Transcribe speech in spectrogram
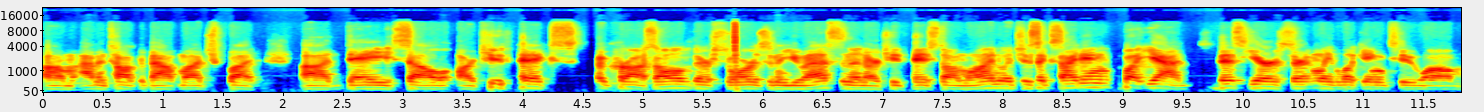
um, I haven't talked about much, but uh, they sell our toothpicks across all of their stores in the US and then our toothpaste online, which is exciting. But yeah, this year, certainly looking to um,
